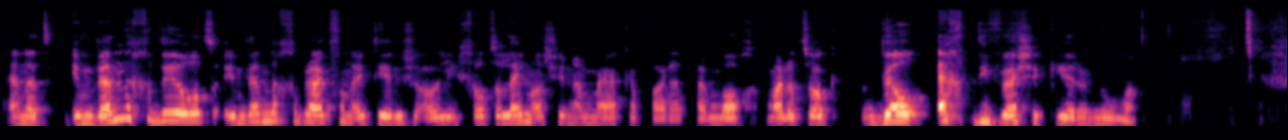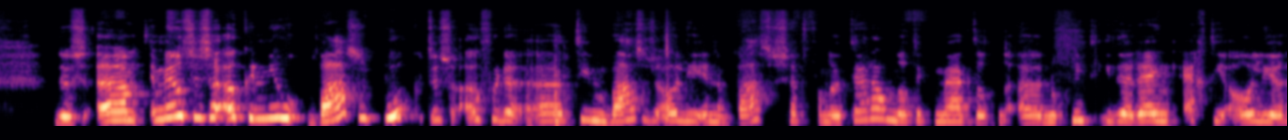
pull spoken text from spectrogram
En het inwendige deel, het inwendig gebruik van etherische olie, geldt alleen als je een merk hebt waar dat bij mag. Maar dat zou ik wel echt diverse keren noemen. Dus um, inmiddels is er ook een nieuw basisboek. Dus over de uh, eh, 10 basisolie in de basisset van doTERRA. Omdat ik merk dat uh, nog niet iedereen echt die olie uh,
